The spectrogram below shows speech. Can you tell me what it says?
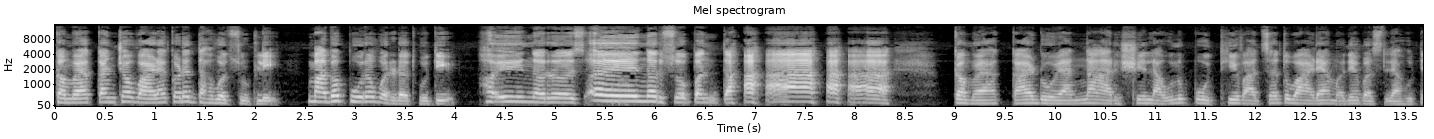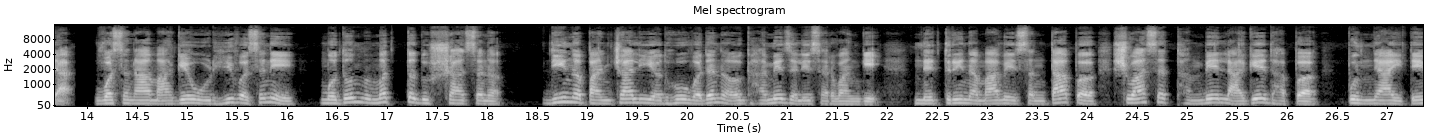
कमळाकांच्या वाड्याकडे धावत सुटली माग पोरं वरडत होती हय नरस अय नरसोपंत हा हा हा हा कमळाक्का डोळ्यांना आरशी लावून पोथी वाचत वाड्यामध्ये बसल्या होत्या. वसना मागे ओढी वसने मदोन्मत्त दुःशासन. दीन पांचाली अधो वदन घामे जली सर्वांगी. नेत्री नमावे संताप श्वास थांबे लागे धाप. पुण्याईते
